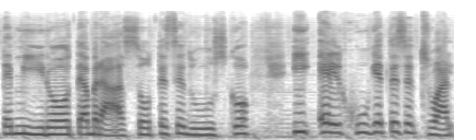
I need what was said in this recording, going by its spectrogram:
te miro, te abrazo, te seduzco, y el juguete sexual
